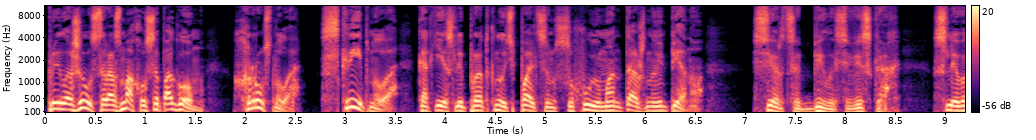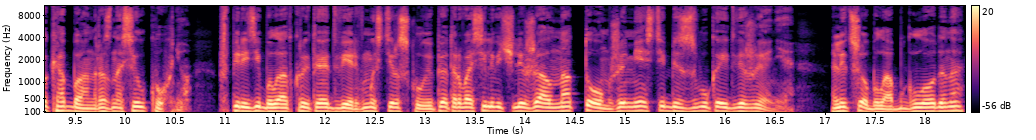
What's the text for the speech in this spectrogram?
приложил с размаху сапогом. Хрустнуло, скрипнуло, как если проткнуть пальцем сухую монтажную пену. Сердце билось в висках. Слева кабан разносил кухню. Впереди была открытая дверь в мастерскую. Петр Васильевич лежал на том же месте без звука и движения. Лицо было обглодано,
